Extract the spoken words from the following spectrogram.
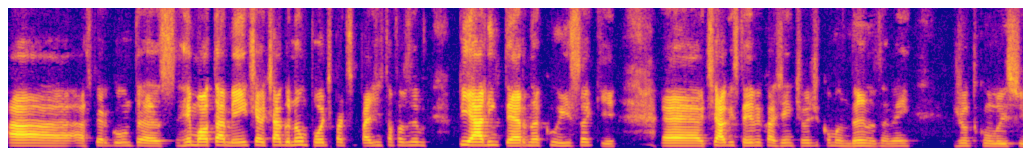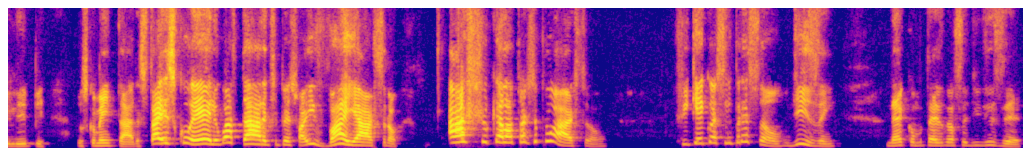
a, as perguntas remotamente, aí o Thiago não pôde participar, a gente está fazendo piada interna com isso aqui. É, o Thiago esteve com a gente hoje comandando também, junto com o Luiz Felipe, os comentários. Thaís Coelho, boa tarde, pessoal. E vai, Arsenal. Acho que ela torce para o Arsenal. Fiquei com essa impressão, dizem, né? Como o Thaís gosta de dizer.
